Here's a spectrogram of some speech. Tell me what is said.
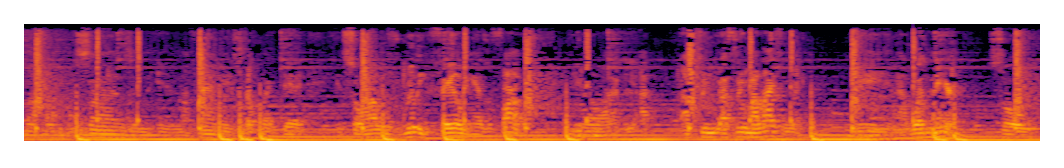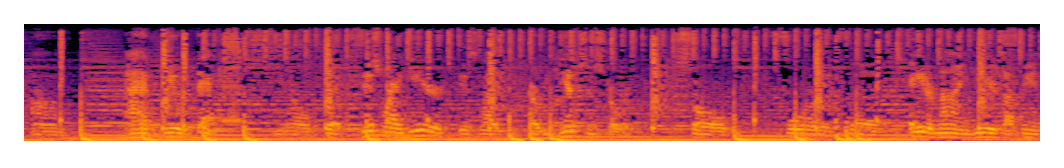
my, my, my sons, and, and my family and stuff like that. And so I was really failing as a father. You know, I, I, I threw I threw my life away, and I wasn't there. So um, I had to deal with that. But this right here is like a redemption story. So for the eight or nine years I've been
